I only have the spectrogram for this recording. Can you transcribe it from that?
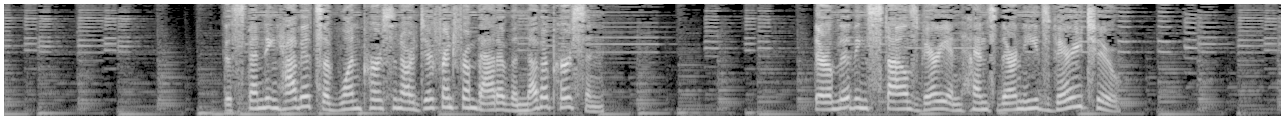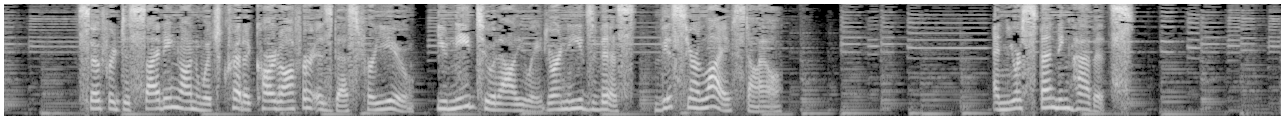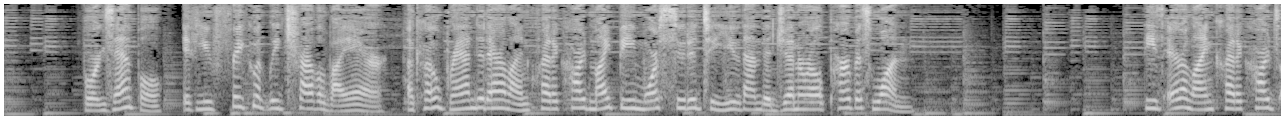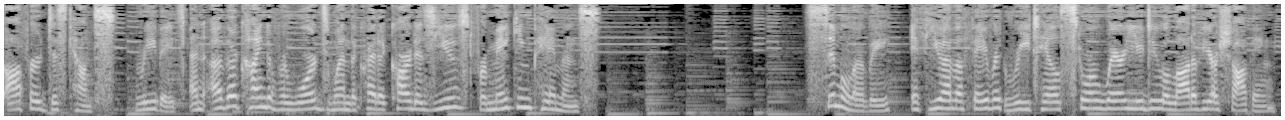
The spending habits of one person are different from that of another person, their living styles vary and hence their needs vary too. So for deciding on which credit card offer is best for you, you need to evaluate your needs vis, vis your lifestyle and your spending habits. For example, if you frequently travel by air, a co-branded airline credit card might be more suited to you than the general purpose one. These airline credit cards offer discounts, rebates and other kind of rewards when the credit card is used for making payments. Similarly, if you have a favorite retail store where you do a lot of your shopping,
